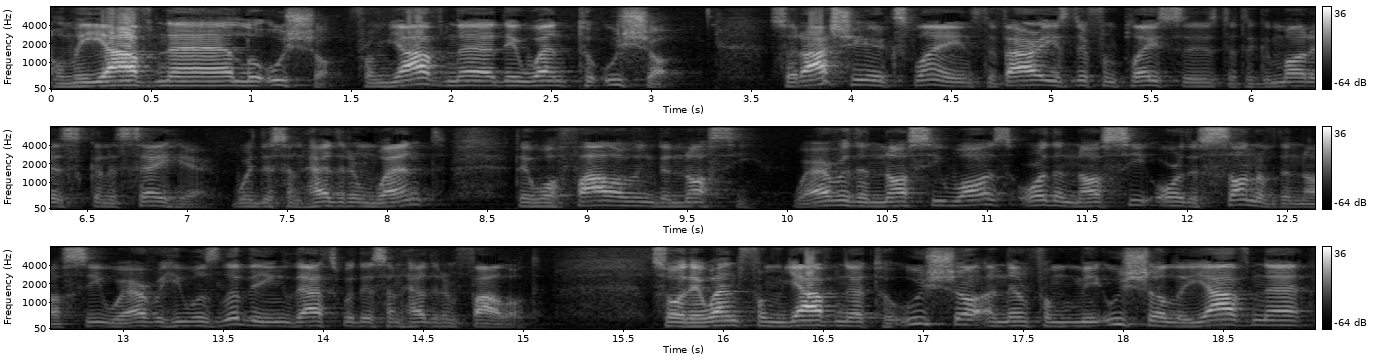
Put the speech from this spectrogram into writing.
Om Yavne Usha. From Yavne, they went to Usha. So Rashi explains the various different places that the Gemara is going to say here. Where the Sanhedrin went, they were following the Nasi. Wherever the Nasi was, or the Nasi, or the son of the Nasi, wherever he was living, that's where the Sanhedrin followed. So they went from Yavne to Usha, and then from Miusha to Yavne,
